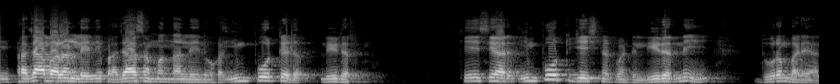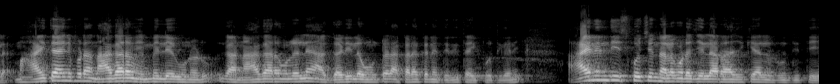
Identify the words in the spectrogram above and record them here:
ఈ ప్రజాబలం లేని ప్రజా సంబంధం లేని ఒక ఇంపోర్టెడ్ లీడర్ కేసీఆర్ ఇంపోర్ట్ చేసినటువంటి లీడర్ని దూరం పడేయాలి. మా అయితే ఆయన ఇప్పుడు ఆ నాగారం ఎమ్మెల్యే ఉన్నాడు. ఇక ఆ నాగారంలోనే ఆ గడిలో ఉంటాడు. అక్కడక్కడనే తిరిగితే అయిపోద్ది కానీ ఆయనని తీసుకొచ్చి నల్గొండ జిల్లా రాజకీయాలు రుద్దితే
